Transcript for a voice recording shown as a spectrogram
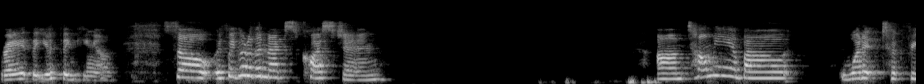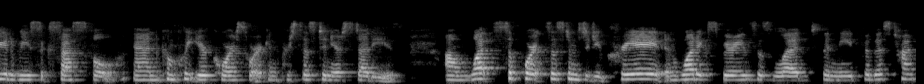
right, that you're thinking of. So if we go to the next question, um, tell me about what it took for you to be successful and complete your coursework and persist in your studies. Um, what support systems did you create and what experiences led to the need for this type,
